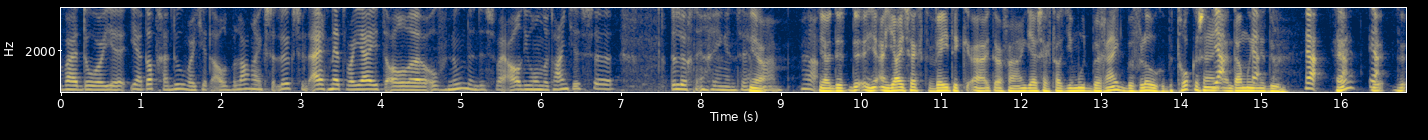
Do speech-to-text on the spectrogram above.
waardoor je ja, dat gaat doen wat je het allerbelangrijkste, het leukst vindt. Eigenlijk net waar jij het al eh, over noemde. Dus waar al die honderd handjes eh, de lucht in gingen, zeg Ja. maar. Ja. Ja, dus de, en jij zegt, weet ik uit ervaring, jij zegt dat je moet bereid, bevlogen, betrokken zijn Ja, en dan moet je ja. het doen. Ja, Hè? ja, De-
